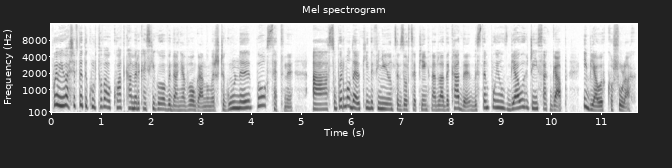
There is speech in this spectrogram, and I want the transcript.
Pojawiła się wtedy kultowa okładka amerykańskiego wydania Voga, numer szczególny, bo setny, a supermodelki definiujące wzorce piękna dla dekady występują w białych jeansach Gap i białych koszulach.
